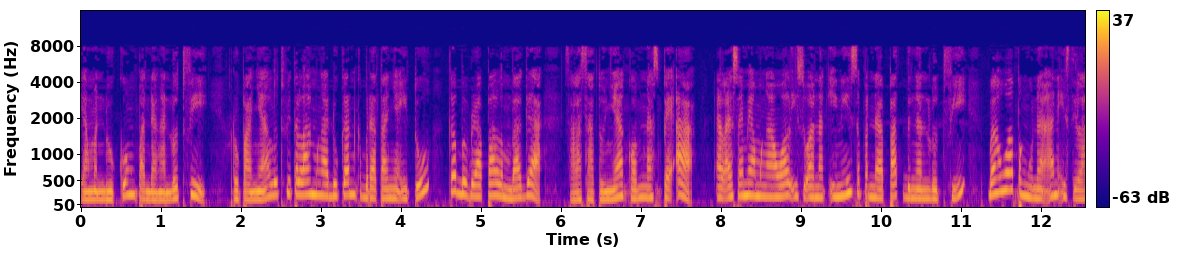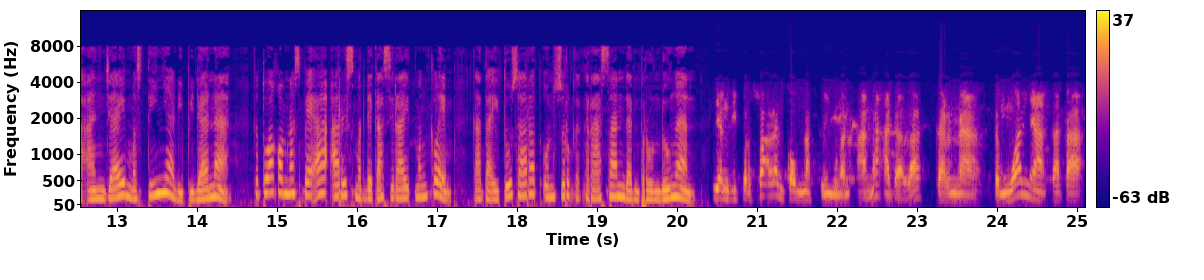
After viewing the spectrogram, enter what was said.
yang mendukung pandangan Lutfi. Rupanya Lutfi telah mengadukan keberatannya itu ke beberapa lembaga, salah satunya Komnas PA. LSM yang mengawal isu anak ini sependapat dengan Lutfi bahwa penggunaan istilah anjay mestinya dipidana. Ketua Komnas PA Aris Merdeka Sirait mengklaim kata itu syarat unsur kekerasan dan perundungan. Yang dipersoalan Komnas Perlindungan Anak adalah karena semuanya kata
